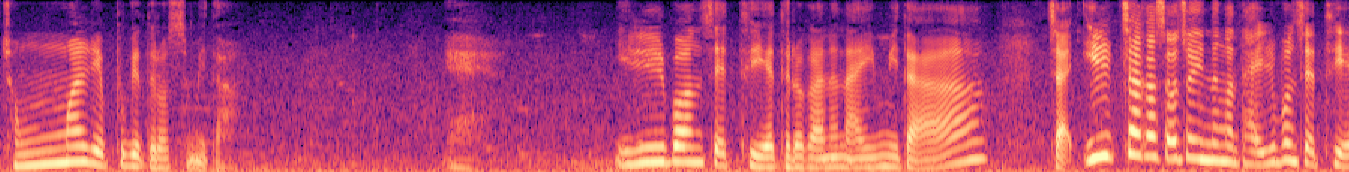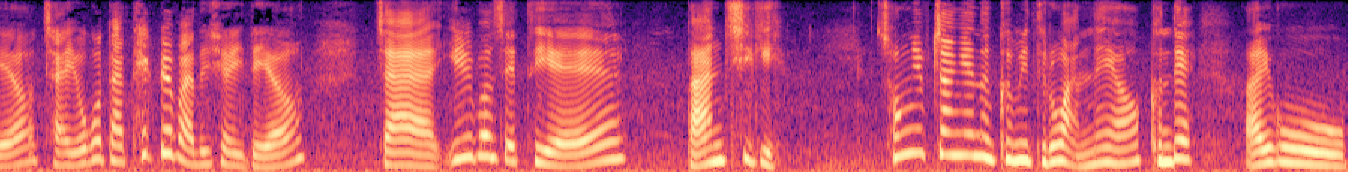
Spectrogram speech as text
정말 예쁘게 들었습니다. 예. 1번 세트에 들어가는 아이입니다. 자, 일자가 써져 있는 건 다 1번 세트예요. 자, 요거 다 택배 받으셔야 돼요. 자, 1번 세트에 반치기. 성립장에는 금이 들어왔네요. 근데 아이고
